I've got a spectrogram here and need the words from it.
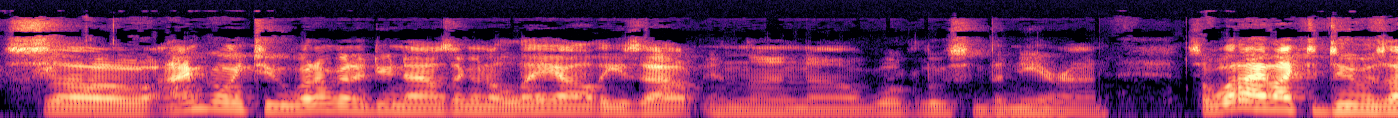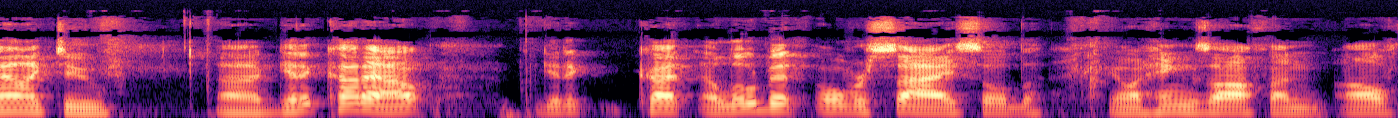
so I'm going to, what I'm going to do now is I'm going to lay all these out and then uh, we'll glue some veneer on. So what I like to do is I like to uh, get it cut out, get it cut a little bit oversized so the you know it hangs off on all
